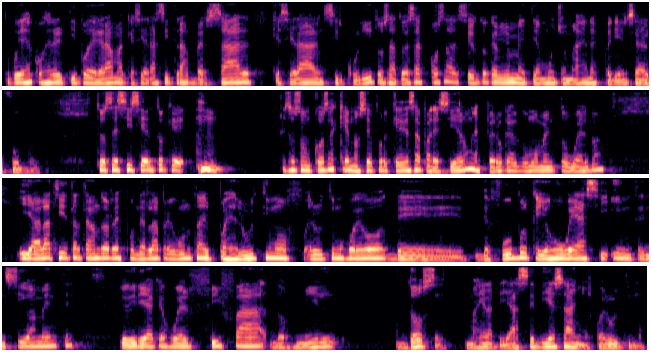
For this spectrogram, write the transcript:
tú podías escoger el tipo de grama, que si era así transversal, que si era en circulito, o sea, todas esas cosas siento que a mí me metían mucho más en la experiencia del fútbol. Entonces sí siento que Esas son cosas que no sé por qué desaparecieron, espero que algún momento vuelvan. Y ahora estoy tratando de responder la pregunta, pues el último, el último juego de, fútbol que yo jugué así intensivamente, yo diría que fue el FIFA 2012, imagínate, ya hace 10 años fue el último,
